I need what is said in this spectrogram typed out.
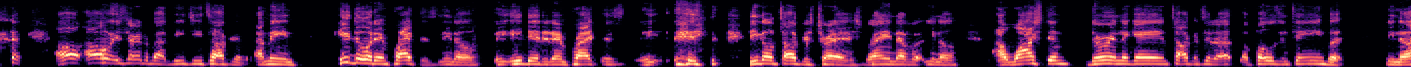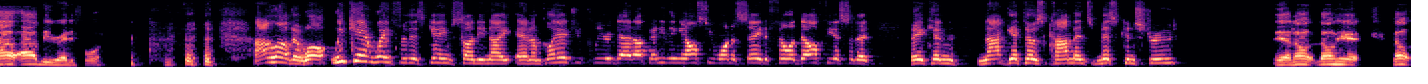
I always heard about BG talking. I mean, he do it in practice. You know, he, he did it in practice. He, he he gonna talk his trash, but I ain't never. You know, I watched him during the game talking to the opposing team, but you know, I'll, I'll be ready for. I love it. Well, we can't wait for this game Sunday night, and I'm glad you cleared that up. Anything else you want to say to Philadelphia so that they can not get those comments misconstrued? Yeah, don't don't hear don't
